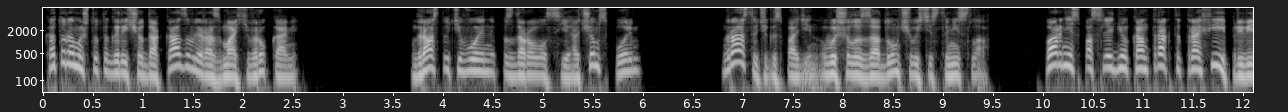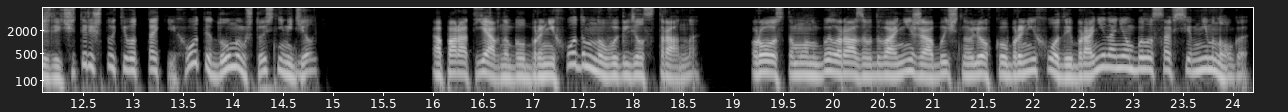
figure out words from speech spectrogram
которым мы что-то горячо доказывали, размахивая руками. «Здравствуйте, воины», — поздоровался я. «О чем спорим?» «Здравствуйте, господин», — вышел из задумчивости Станислав. «Парни с последнего контракта трофеи привезли, четыре штуки вот таких. Вот и думаем, что с ними делать». Аппарат явно был бронеходом, но выглядел странно. Ростом он был раза в два ниже обычного легкого бронехода, и брони на нем было совсем немного.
